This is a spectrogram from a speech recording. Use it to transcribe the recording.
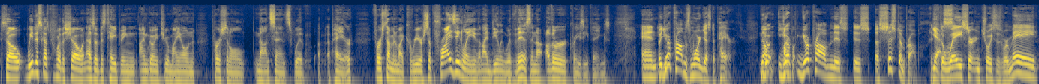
So we discussed before the show, and as of this taping, I'm going through my own personal nonsense with a, a payer. First time in my career, surprisingly, that I'm dealing with this and other crazy things. And But you- your problem's more than just a payer. No, your your, your problem is is a system problem. It's Yes. the way certain choices were made,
